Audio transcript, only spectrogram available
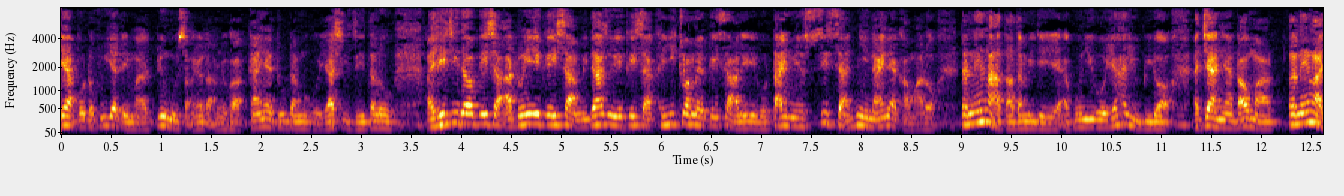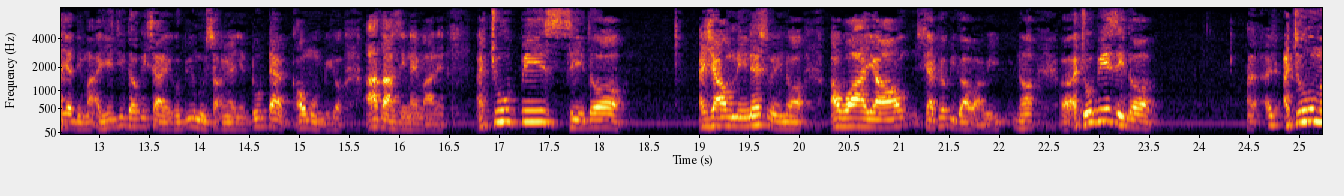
ရက်ဗုဒ္ဓဖူးရက်တွေမှာပြုမှုဆောင်ရွက်တာမျိုးကကံရဲ့တူတက်မှုကိုရရှိစေသလိုအရေးကြီးသောကိစ္စအတွင်းရေးကိစ္စမိသားစုရေးကိစ္စခရီးထွက်မဲ့ကိစ္စလေးတွေကိုတိုင်ပင်စစ်ဆက်ညှိနှိုင်းတဲ့အခါမှာတော့တနင်္လာသားသမီးတွေရဲ့အကူအညီကိုရယူပြီးတော့အကြံဉာဏ်တောင်းမှာတနင်္လာရက်တွေမှာအရေးကြီးသောကိစ္စတွေကိုပြုမှုဆောင်ရွက်ရင်တိုးတက်ကောင်းမွန်ပြီးတော့အားသာစေနိုင်ပါတယ်အကျိုးပေးစေသော အယောင်နေနဲ့ဆိုရင်တော့အဝါရောင်ဆရာပြောပြီးသွားပါပြီเนาะအကျိုးပေးစေတော့အကျိုးမ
